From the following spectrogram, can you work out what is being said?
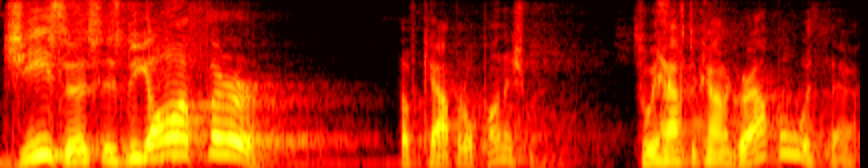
Jesus is the author of capital punishment. So we have to kind of grapple with that.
